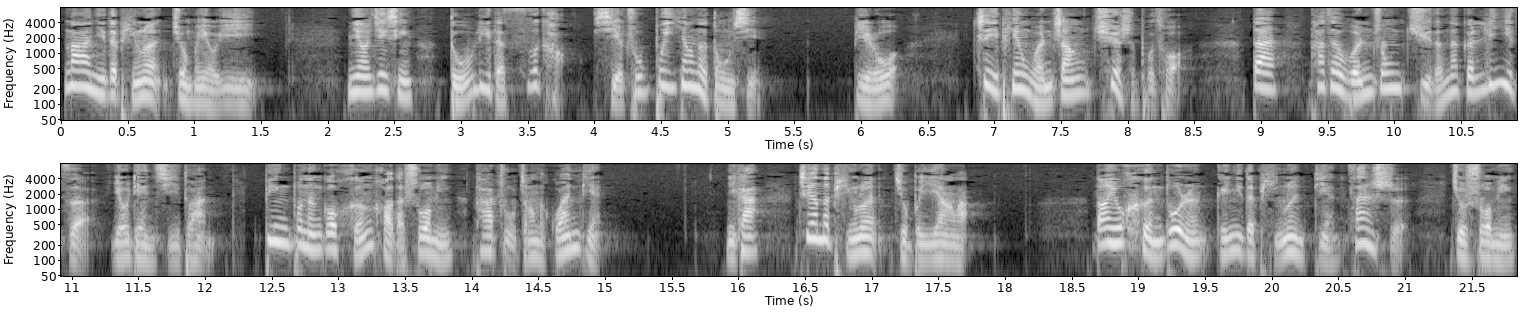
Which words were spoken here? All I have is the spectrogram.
那你的评论就没有意义。你要进行独立的思考。写出不一样的东西，比如这篇文章确实不错，但他在文中举的那个例子有点极端，并不能够很好的说明他主张的观点。你看这样的评论就不一样了。当有很多人给你的评论点赞时，就说明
